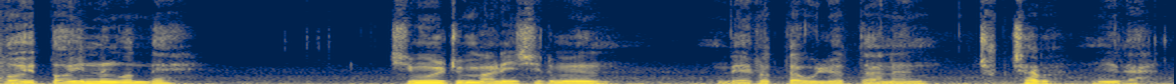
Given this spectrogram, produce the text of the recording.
떠, 떠 있는 건데 짐을 좀 많이 실으면 내렸다 올렸다 하는 축차입니다.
